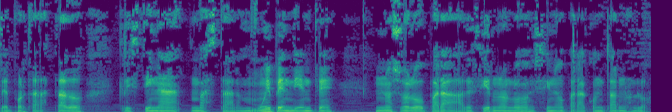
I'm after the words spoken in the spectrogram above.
deporte adaptado, Cristina va a estar muy pendiente, no solo para decírnoslo, sino para contárnoslo.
